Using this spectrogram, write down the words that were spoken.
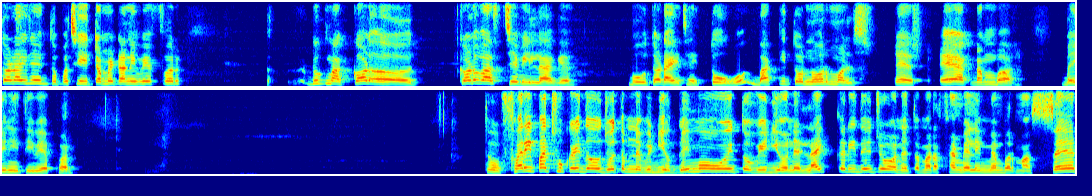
તળાઈ જાય ને તો પછી ટમેટાની વેફર ટૂંકમાં કળ કડવાશ જેવી લાગે. બહુ તળાઈ જાય તો. બાકી તો નોર્મલ ટેસ્ટ, એક નંબર. બની હતી વેફર. તો ફરી પાછું કહી દઉં, જો તમને વીડિયો ગમ્યો હોય તો વિડીયોને લાઇક કરી દેજો અને તમારા ફેમિલી મેમ્બરમાં શેર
